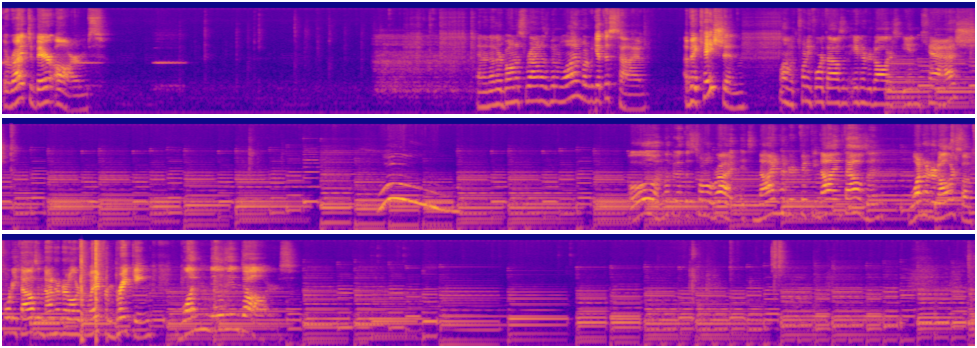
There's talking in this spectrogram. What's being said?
The right to bear arms. And another bonus round has been won. What do we get this time? A vacation, along with twenty-four thousand eight hundred dollars in cash. $959,100, so I'm $40,900 away from breaking $1 million.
